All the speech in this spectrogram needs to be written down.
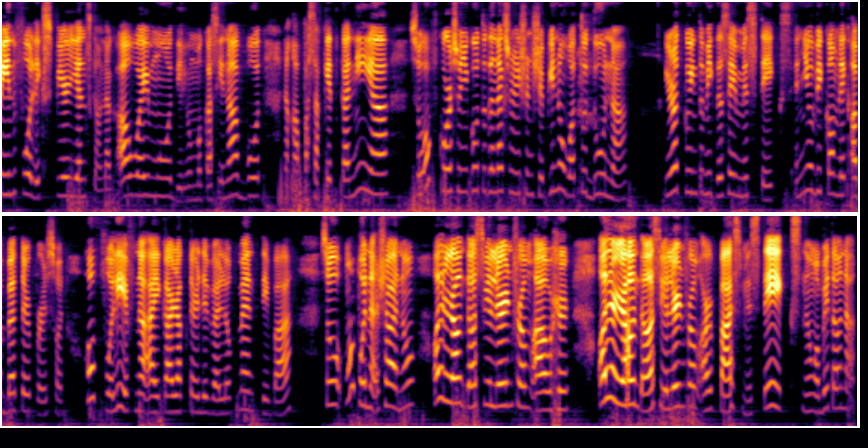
painful experience kang nag-away mo, dili mo magkasinabot, nakapasakit ka niya. So, of course, when you go to the next relationship, you know what to do na. You're not going to make the same mistakes and you'll become like a better person. Hopefully, if na ay character development, di ba? So, mo po na siya, no? All around us, we learn from our, all around us, we learn from our past mistakes. No? Mabitaw na.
